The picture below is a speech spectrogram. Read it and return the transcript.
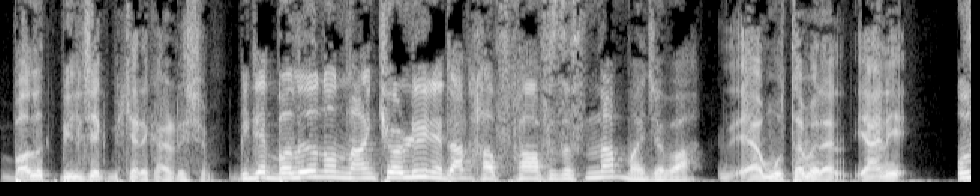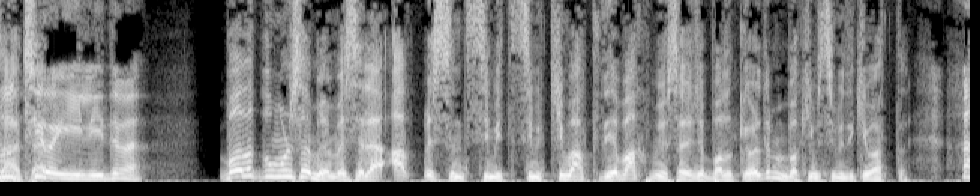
Balık bilecek bir kere kardeşim. Bir de balığın o nankörlüğü neden? Haf- hafızasından mı acaba? Ya muhtemelen yani Unutuyor zaten iyiliği değil mi? balık umursamıyor. Mesela atmışsın simit, simit kim attı diye bakmıyor. Sen önce balık gördün mü? Bakayım simidi kim attı.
